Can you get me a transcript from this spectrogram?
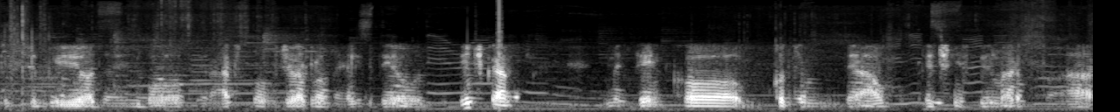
ki se bojijo, da jim bo piratstvo vžrlo velik del dobička, medtem ko, kot sem dejal, povprečni filmar pa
